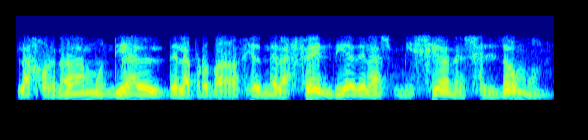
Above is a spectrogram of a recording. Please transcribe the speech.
la jornada mundial de la propagación de la fe el día de las misiones el Domun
